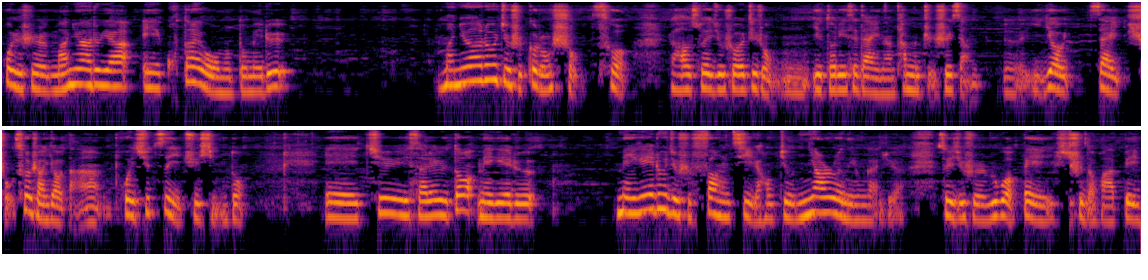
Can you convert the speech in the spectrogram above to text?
或者是 manual 诶，答えを求める m a n u a 就是各种手册，然后所以就说这种伊多利斯大爷呢，他们只是想呃要在手册上要答案，不会去自己去行动，诶，去サレルドメゲル。每个夜都就是放弃，然后就蔫了那种感觉，所以就是如果被试的话，被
